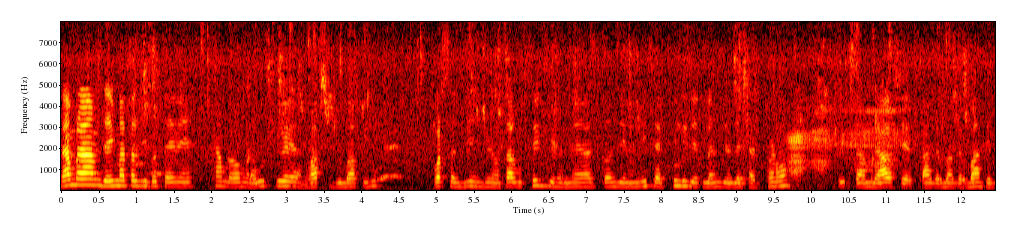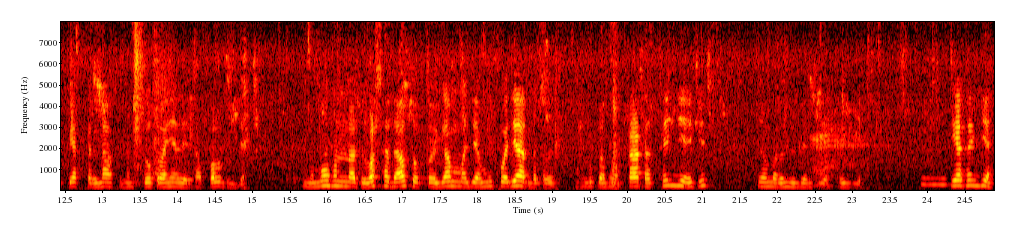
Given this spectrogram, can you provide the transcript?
રામ રામ, જય માતાજી બધાને ઠામડા હમણાં ઉઠી ગયા અને વાસુજી બાકી છે. વરસાદ ઝીણ ઝીણો ચાલુ થઈ ગયો અને આજ તો નિશાળ ખુલી જાય એટલે અંજે બેઠા ભણવા. રિક્ષા હમણાં આવશે કાગર બાગર બાંધીને પેક કરીને આવશે ને છોકરા અહીંયા જાય ત્યાં પલટી જાય. અને મોહનના તો વરસાદ આવતો તો ગામમાં જ્યાં મૂકવા જાય એટલે તો લુકાસમાં ટાટા થઈ જાય છે. અમારા અંજુબેન ત્યાં થઈ ગયા. ત્યાં થઈ ગયા?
